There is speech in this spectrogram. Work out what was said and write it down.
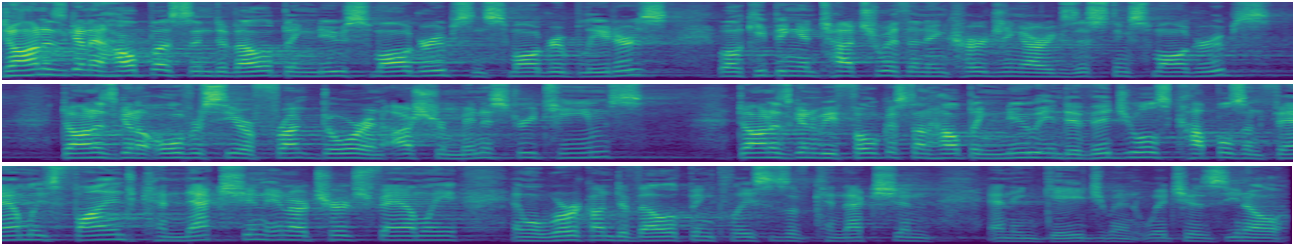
Dawn is going to help us in developing new small groups and small group leaders while keeping in touch with and encouraging our existing small groups. Dawn is going to oversee our front door and usher ministry teams. Dawn is going to be focused on helping new individuals, couples, and families find connection in our church family, and will work on developing places of connection and engagement, which is, you know,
